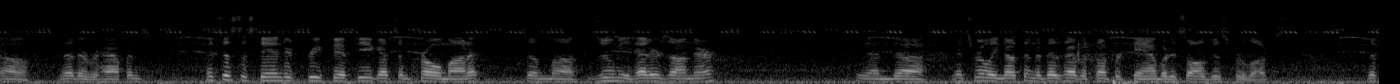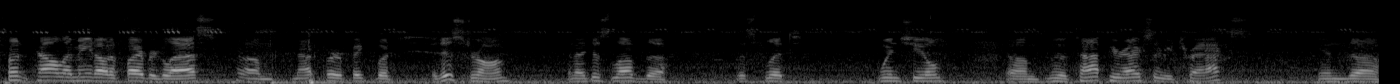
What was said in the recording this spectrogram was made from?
uh, that ever happens. It's just a standard 350. It got some chrome on it, some uh, zoomy headers on there, and uh, it's really nothing. It does have a thumper cam, but it's all just for looks. The front cowl I made out of fiberglass. Um, not perfect, but it is strong. And I just love the, the split windshield. Um, the top here actually retracts and uh,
